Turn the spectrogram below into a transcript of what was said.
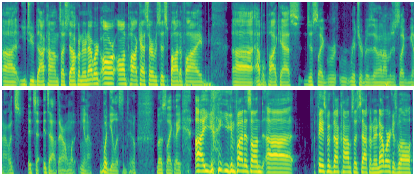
uh, youtube.com slash Delco Nerd Network or on podcast services, Spotify, uh, Apple Podcasts, just like R- Richard was doing. I'm just like, you know, it's it's it's out there on what you know what you listen to, most likely. Uh, you you can find us on uh, Facebook.com slash Delco Nerd Network as well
